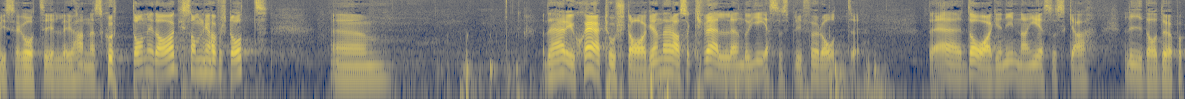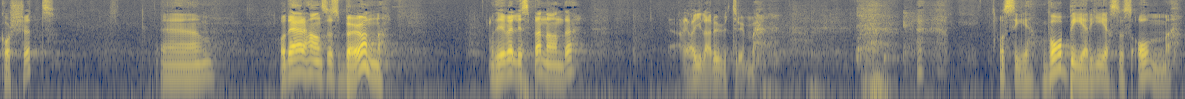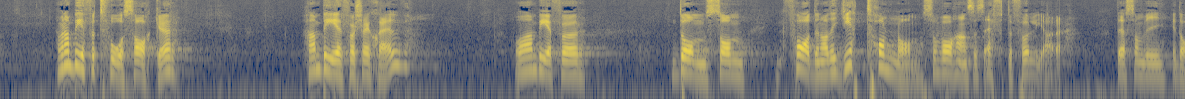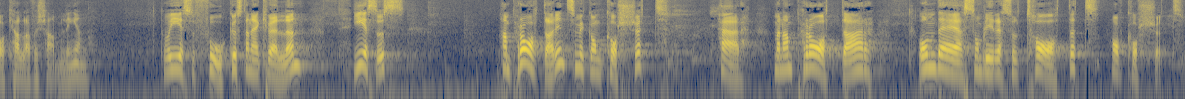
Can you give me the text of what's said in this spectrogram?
Vi ska gå till Johannes 17 idag, som ni har förstått. Ehm. Det här är ju skärtorsdagen, det här är alltså kvällen då Jesus blir förrådd. Det är dagen innan Jesus ska lida och dö på korset. Ehm. Och det är Hanses bön. Det är väldigt spännande. Jag gillar utrymme. Och se, vad ber Jesus om? Men han ber för två saker. Han ber för sig själv och han ber för dem som Fadern hade gett honom, som var hans efterföljare. Det som vi idag kallar församlingen. Det var Jesus fokus den här kvällen. Jesus, han pratar inte så mycket om korset här, men han pratar om det som blir resultatet av korset.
